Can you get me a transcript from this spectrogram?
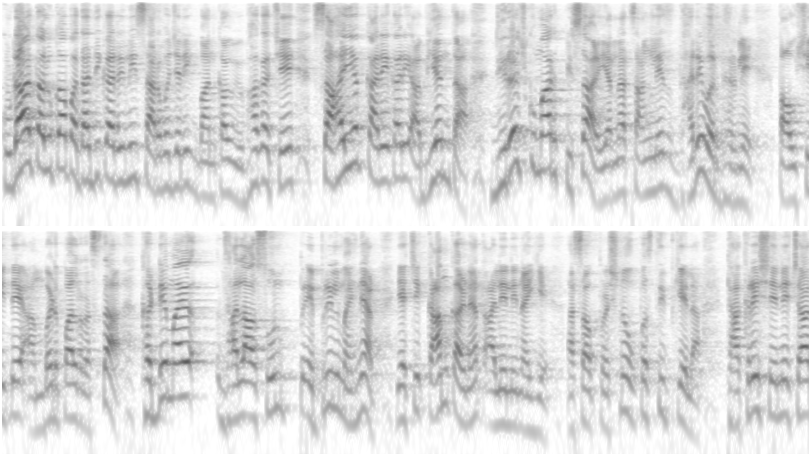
कुडाळ तालुका पदाधिकाऱ्यांनी सार्वजनिक बांधकाम विभागाचे सहाय्यक कार्यकारी अभियंता धीरज कुमार पिसाळ यांना चांगलेच धारेवर धरले. पावशी ते आंबडपाल रस्ता खड्डेमय झाला असून एप्रिल महिन्यात याचे काम करण्यात आलेले नाहीये असा प्रश्न उपस्थित केला. ठाकरे सेनेच्या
